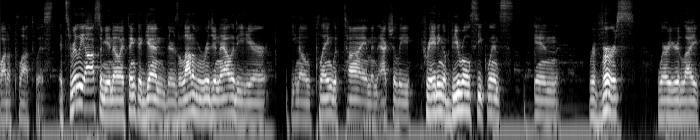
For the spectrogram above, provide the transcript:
What a plot twist. It's really awesome, you know, I think again, there's a lot of originality here, you know, playing with time and actually creating a B-roll sequence in reverse where you're like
